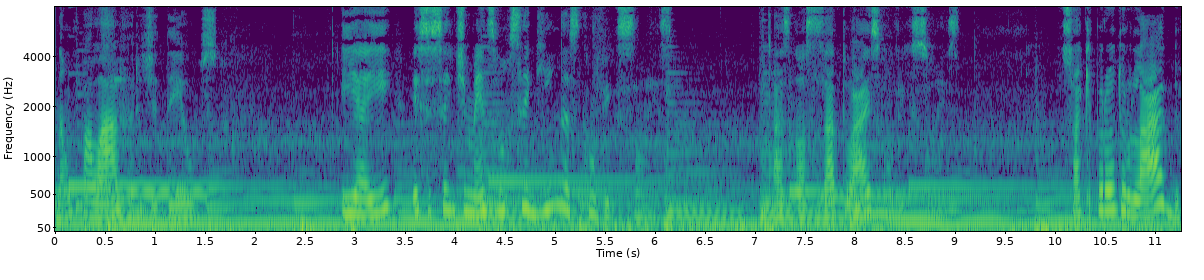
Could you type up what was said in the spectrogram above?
não palavra de Deus. E aí esses sentimentos vão seguindo as convicções, as nossas atuais convicções. Só que por outro lado,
